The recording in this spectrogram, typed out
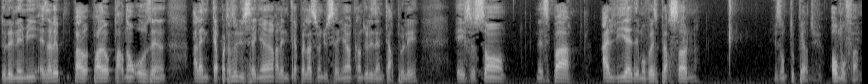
de l'ennemi. Elles avaient, pardon, aux, à l'interprétation du Seigneur, à l'interpellation du Seigneur quand Dieu les interpellait. Et ils se sont, n'est-ce pas, alliés à des mauvaises personnes. Ils ont tout perdu, hommes ou femmes.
